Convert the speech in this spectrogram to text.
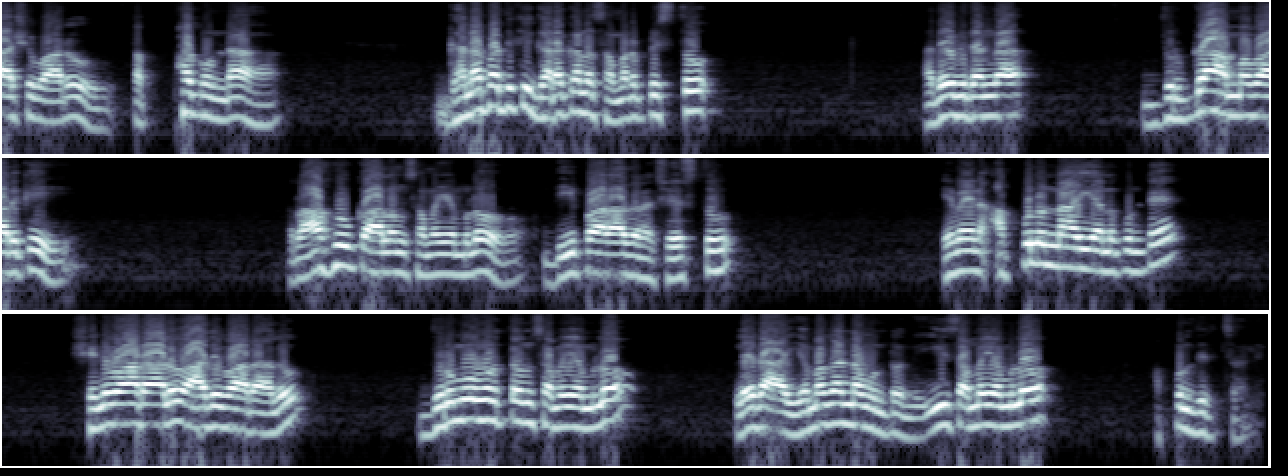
రాశి వారు తప్పకుండా గణపతికి గరకను సమర్పిస్తూ అదేవిధంగా దుర్గా అమ్మవారికి రాహుకాలం సమయంలో దీపారాధన చేస్తూ ఏమైనా అప్పులున్నాయి అనుకుంటే శనివారాలు ఆదివారాలు దుర్ముహూర్తం సమయంలో లేదా యమగండం ఉంటుంది. ఈ సమయంలో అప్పులు తీర్చాలి.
